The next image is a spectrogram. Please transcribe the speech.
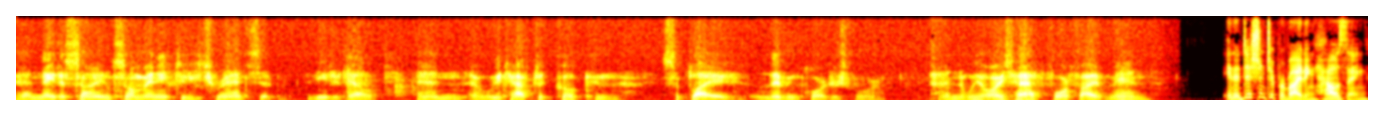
and they'd assign so many to each ranch that needed help. And uh, we'd have to cook and supply living quarters for them. And we always had four or five men. In addition to providing housing,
